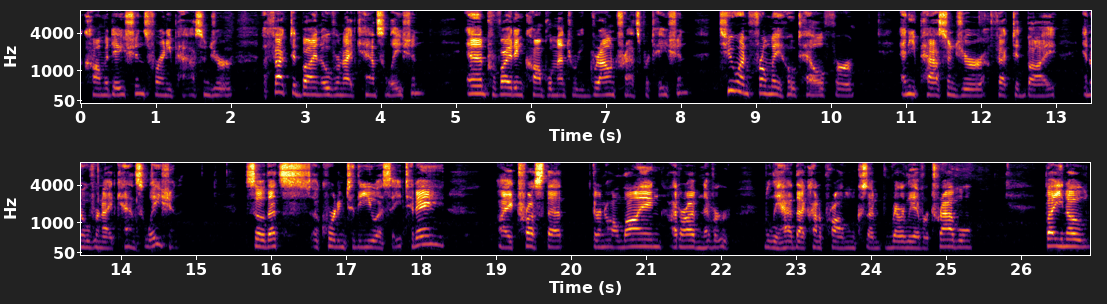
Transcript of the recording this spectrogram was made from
accommodations for any passenger affected by an overnight cancellation, and providing complimentary ground transportation to and from a hotel for any passenger affected by an overnight cancellation. So that's according to the USA Today. I trust that they're not lying. I don't. I've never really had that kind of problem because I rarely ever travel. But you know,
